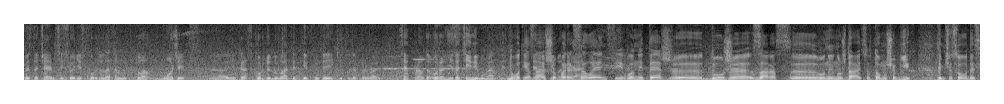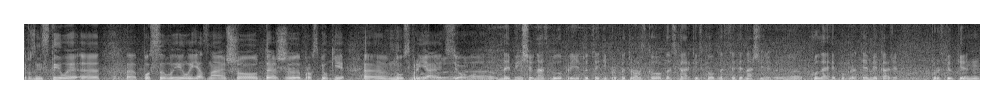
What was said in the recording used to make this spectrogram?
визначаємося сьогодні з координаторами, хто може е, якраз координувати тих людей, які туди перебувають. Це правда організаційні моменти. Ну от я Це знаю, що матеріальні. переселенці вони теж дуже зараз вони нуждаються в тому, щоб їх тимчасово десь розмістили, поселили. Я знаю, що теж профспілки ну, сприяють Ну, цьому. Найбільше в нас було прийнято це Дніпропетровська область, Харківська область, це де наші е, колеги, побратими, каже, профспілки е, е,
